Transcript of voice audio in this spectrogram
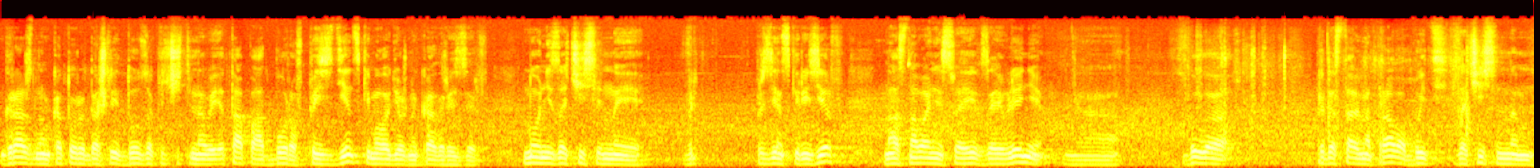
гражданам, которые дошли до заключительного этапа отбора в президентский молодежный кадр резерв, но не зачисленные в президентский резерв, на основании своих заявлений э, было предоставлено право быть зачисленным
